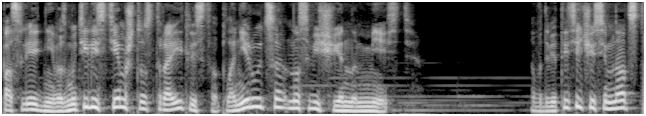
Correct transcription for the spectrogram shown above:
Последние возмутились тем, что строительство планируется на священном месте. В 2017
